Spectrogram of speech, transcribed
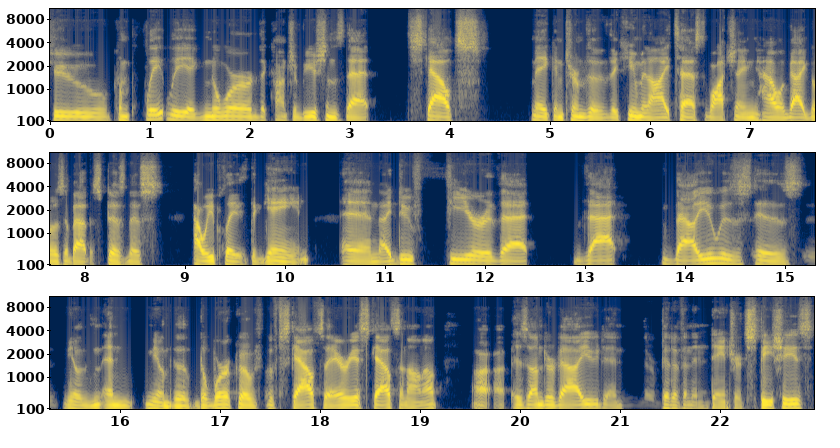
to completely ignore the contributions that scouts make in terms of the human eye test, watching how a guy goes about his business, how he plays the game. And I do fear that that value is, is, you know, and, you know, the, the work of, of scouts, the area scouts and on up is undervalued and they're a bit of an endangered species.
